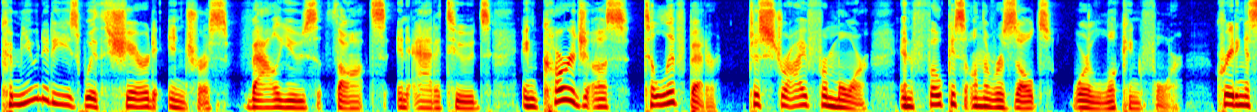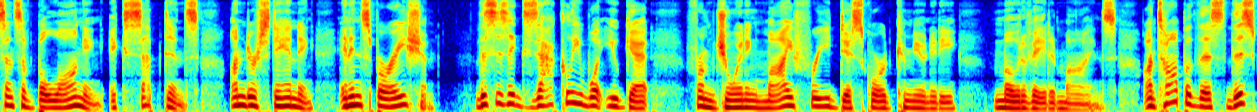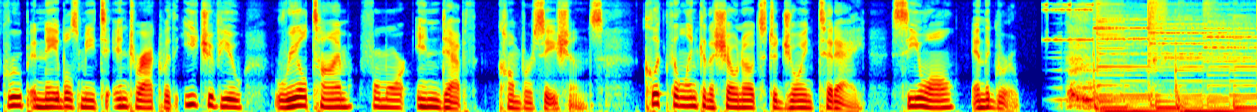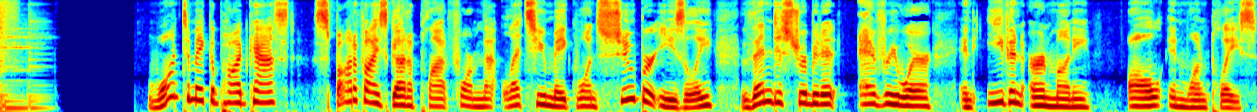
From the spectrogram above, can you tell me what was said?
Communities with shared interests, values, thoughts, and attitudes encourage us to live better, to strive for more, and focus on the results we're looking for creating a sense of belonging, acceptance, understanding, and inspiration. This is exactly what you get from joining my free Discord community, Motivated Minds. On top of this, this group enables me to interact with each of you real time for more in depth conversations. Click the link in the show notes to join today. See you all in the group. Want to make a podcast? Spotify's got a platform that lets you make one super easily, then distribute it everywhere and even earn money all in one place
